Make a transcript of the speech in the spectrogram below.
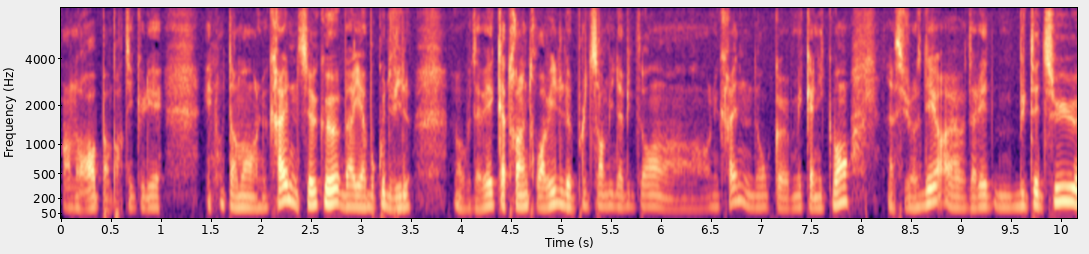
en Europe en particulier, et notamment en Ukraine, c'est que bah, y a beaucoup de villes. Vous avez 83 villes de plus de 100 000 habitants en, Ukraine, donc euh, mécaniquement, euh, si j'ose dire, euh, vous allez buter dessus.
